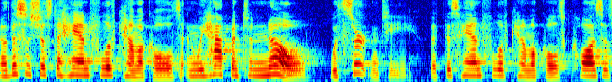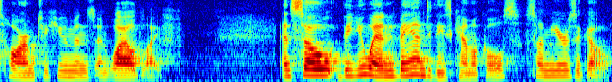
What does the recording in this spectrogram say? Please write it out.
Now, this is just a handful of chemicals, and we happen to know with certainty that this handful of chemicals causes harm to humans and wildlife. And so the UN banned these chemicals some years ago.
